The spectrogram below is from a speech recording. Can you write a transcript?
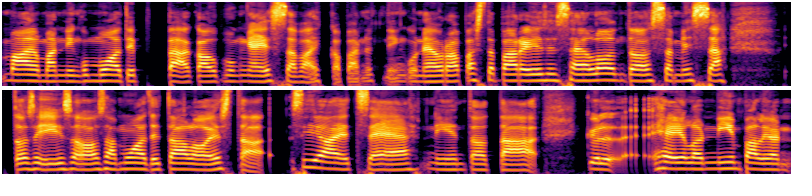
maailman niin kuin muotipääkaupungeissa, vaikkapa nyt niin kuin Euroopasta, Pariisissa ja Lontoossa, missä tosi iso osa muotitaloista sijaitsee, niin tota, kyllä heillä on niin paljon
